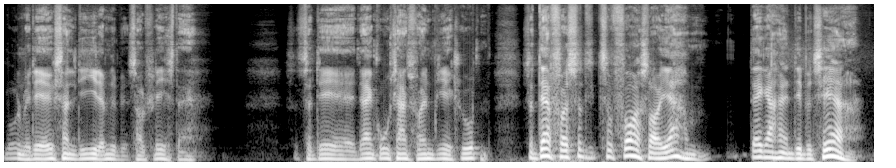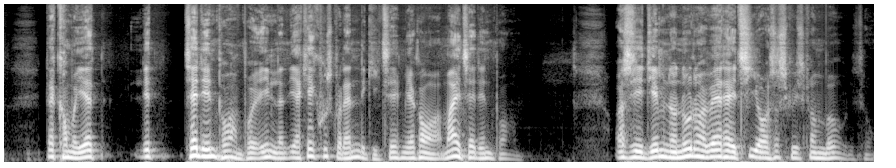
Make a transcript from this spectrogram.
Målmand, det er jo ikke sådan lige dem, der bliver solgt flest af. Så, så det, der er en god chance for, at han bliver i klubben. Så derfor så, så foreslår jeg ham, dengang han debuterer, der kommer jeg lidt tæt ind på ham på en eller anden, jeg kan ikke huske, hvordan det gik til, men jeg kommer meget tæt ind på ham. Og så siger Jimmy, når nu du har været her i 10 år, så skal vi skrive en bog, de to.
